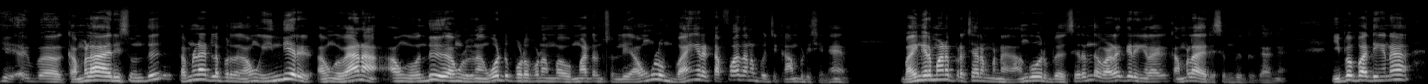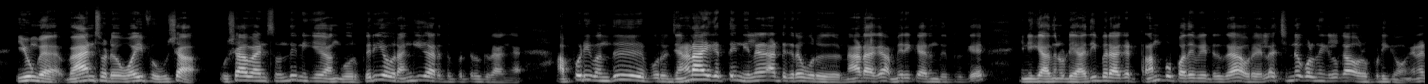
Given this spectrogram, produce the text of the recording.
இப்போ கமலா ஹாரிஸ் வந்து தமிழ்நாட்டில் பிறந்தவங்க. அவங்க இந்தியர் அவங்க வேணாம். அவங்க வந்து அவங்களுக்கு நான் ஓட்டு போட போன மாட்டேன்னு சொல்லி அவங்களும் பயங்கர டஃப்பாக தானே போச்சு காம்படிஷனு. பயங்கரமான பிரச்சாரம் பண்ணாங்க. அங்கே ஒரு சிறந்த வழக்கறிஞராக கமலா ஹாரிஸ் இருந்துட்டு இருக்காங்க. இப்போ பார்த்தீங்கன்னா இவங்க வேன்ஸோட ஒய்ஃப் உஷா உஷா வேன்ஸ் வந்து இன்றைக்கி அங்கே ஒரு பெரிய ஒரு அங்கீகாரத்தை பெற்றிருக்கிறாங்க. அப்படி வந்து ஒரு ஜனநாயகத்தை நிலைநாட்டுகிற ஒரு நாடாக அமெரிக்கா இருந்துகிட்ருக்கு இன்றைக்கி அதனுடைய அதிபராக ட்ரம்ப் பதவியேற்றிருக்கார் அவர் எல்லாம் சின்ன குழந்தைங்களுக்கு அவரை பிடிக்கும். ஏன்னா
